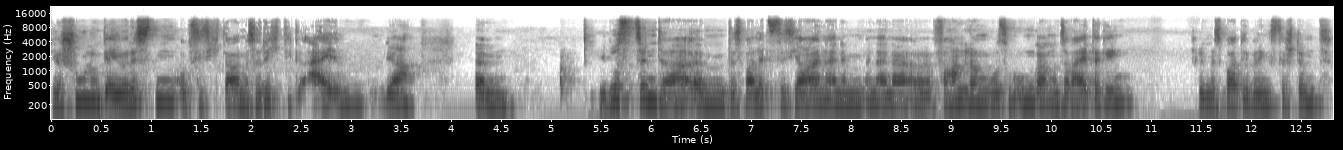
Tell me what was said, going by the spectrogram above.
der Schulung der Juristen, ob sie sich da immer so richtig ja, ähm, bewusst sind. Ja. Ähm, das war letztes Jahr in, einem, in einer äh, Verhandlung, wo es um Umgang und so weiter ging. Schlimmes Wort übrigens, das stimmt.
